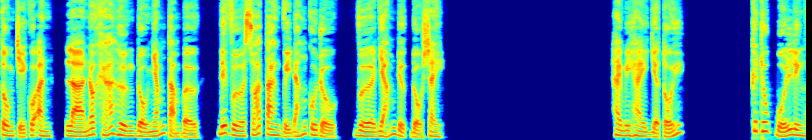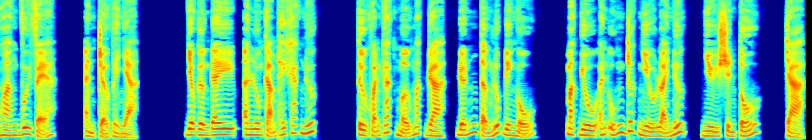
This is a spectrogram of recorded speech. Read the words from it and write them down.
Tôn chỉ của anh là nó khá hơn đồ nhắm tạm bợ để vừa xóa tan vị đắng của rượu, vừa giảm được độ say. 22 giờ tối Kết thúc buổi liên hoan vui vẻ, anh trở về nhà. Dạo gần đây anh luôn cảm thấy khát nước. Từ khoảnh khắc mở mắt ra đến tận lúc đi ngủ, mặc dù anh uống rất nhiều loại nước như sinh tố, trà,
